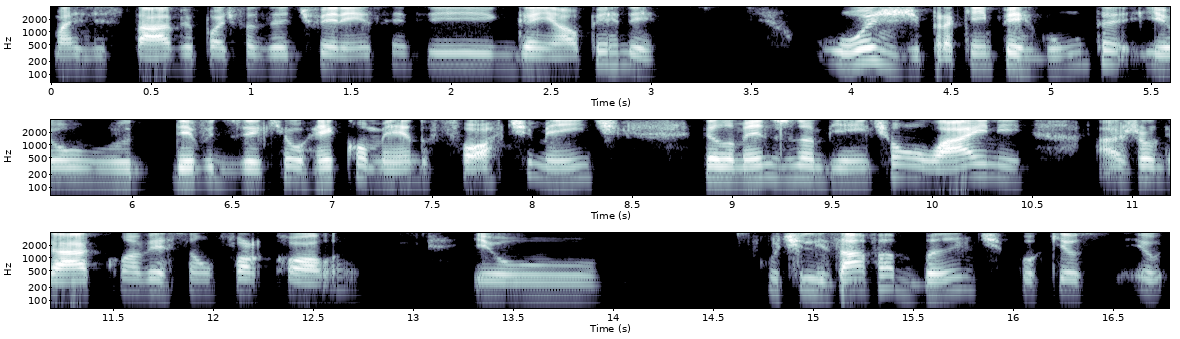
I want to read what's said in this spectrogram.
mais estável, pode fazer a diferença entre ganhar ou perder. Hoje, para quem pergunta, eu devo dizer que eu recomendo fortemente, pelo menos no ambiente online, a jogar com a versão For Color. Eu utilizava Bunt, porque eu, eu,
